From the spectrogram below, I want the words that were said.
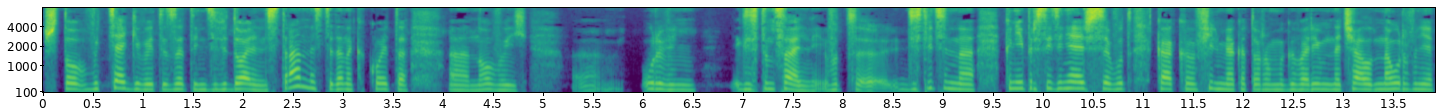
что вытягивает из этой индивидуальной странности да, на какой-то э, новый э, уровень экзистенциальный. Вот э, действительно к ней присоединяешься, вот как в фильме, о котором мы говорим, начало на уровне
